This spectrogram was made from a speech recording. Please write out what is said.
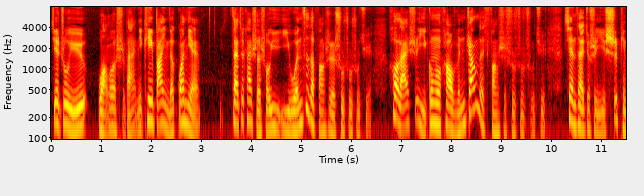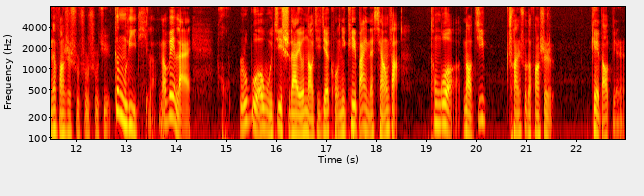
借助于网络时代，你可以把你的观点。在最开始的时候，以以文字的方式输出出去，后来是以公众号文章的方式输出出去，现在就是以视频的方式输出出去，更立体了。那未来，如果五 G 时代有脑机接口，你可以把你的想法通过脑机传输的方式给到别人，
